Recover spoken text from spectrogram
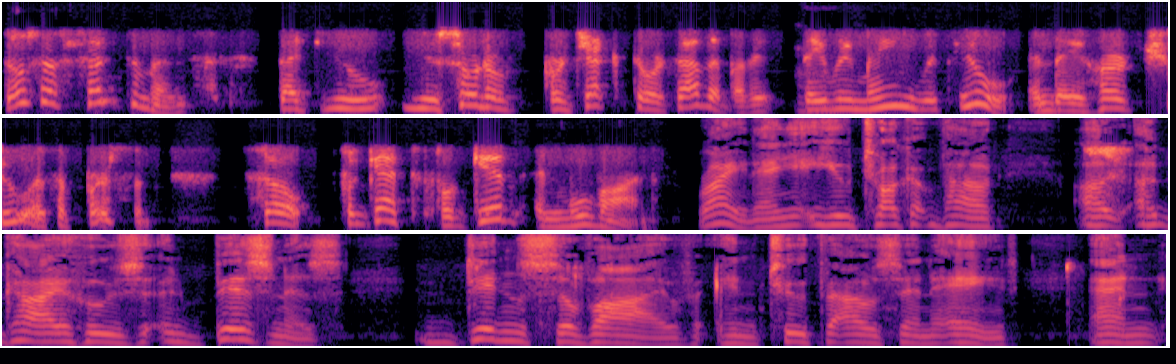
those are sentiments that you you sort of project towards other, but it, they mm-hmm. remain with you and they hurt you as a person. So forget, forgive, and move on. Right. And you talk about a, a guy whose business didn't survive in 2008. And,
